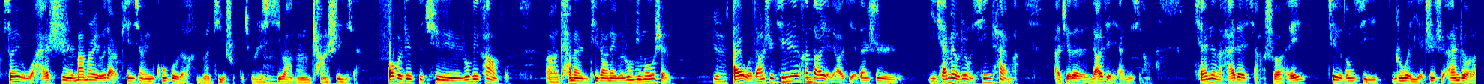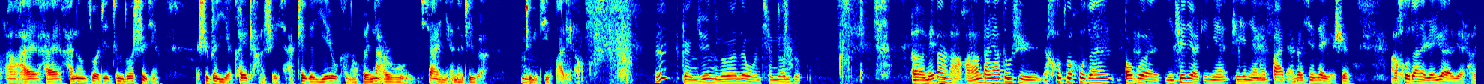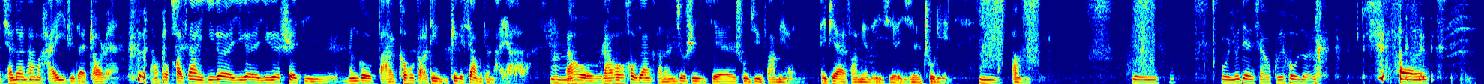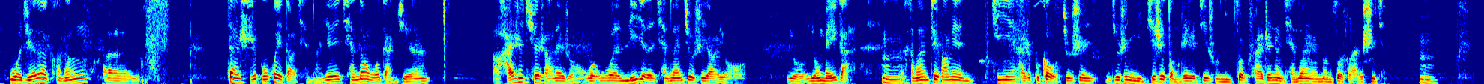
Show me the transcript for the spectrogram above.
所以我还是慢慢有点偏向于 Google 的很多技术，就是希望能尝试一下。包括这次去 RubyConf，啊、他们提到那个 Ruby Motion，Yeah 哎，我当时其实很早也了解，但是以前没有这种心态嘛，啊，觉得了解一下就行了。前一阵子还在想说，哎，这个东西如果也支持 Android 了，然后还还还能做这这么多事情，是不是也可以尝试一下？这个也有可能会纳入下一年的这个这个计划里头。哎，感觉你慢慢在往前端走。呃，没办法，好像大家都是后做后端，包括 Intradia 这年这些年的发展到现在也是，啊，后端的人越来越少，前端他们还一直在招人，然后好像一个一个一个设计能够把客户搞定，这个项目就拿下来了。嗯，然后然后后端可能就是一些数据方面、API 方面的一些一些处理。嗯，嗯，有意思，我有点想回后端了。呃，我觉得可能呃，暂时不会到前端，因为前端我感觉啊、还是缺少那种我我理解的前端就是要有有有美感，嗯可能这方面基因还是不够，就是就是你即使懂这个技术，你做不出来真正前端人能做出来的事情。嗯，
